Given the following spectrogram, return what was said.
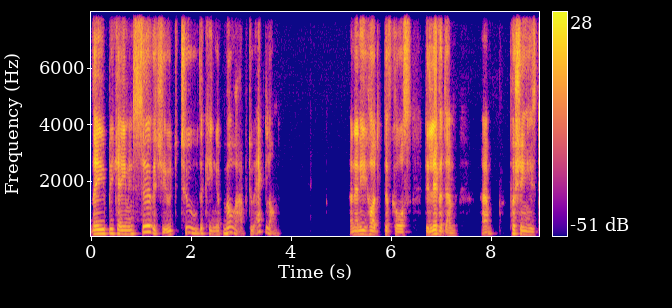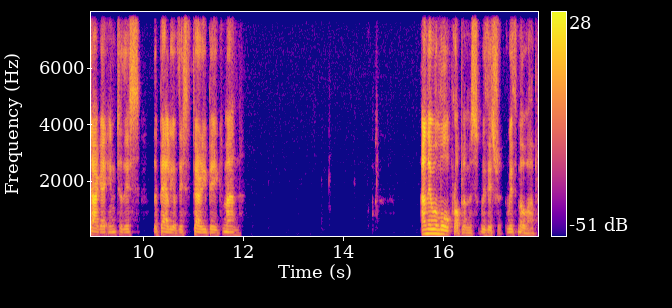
they became in servitude to the king of Moab, to Eglon. And then Ehud, of course, delivered them, um, pushing his dagger into this the belly of this very big man. And there were more problems with, Israel, with Moab.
